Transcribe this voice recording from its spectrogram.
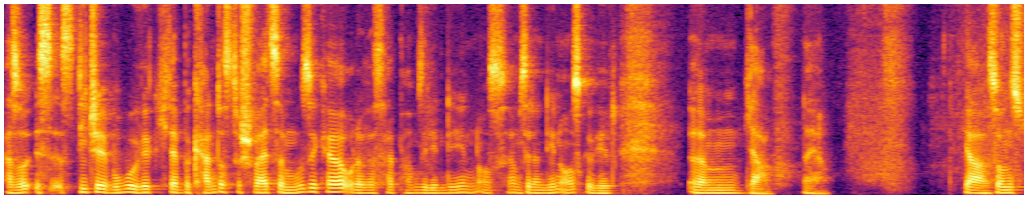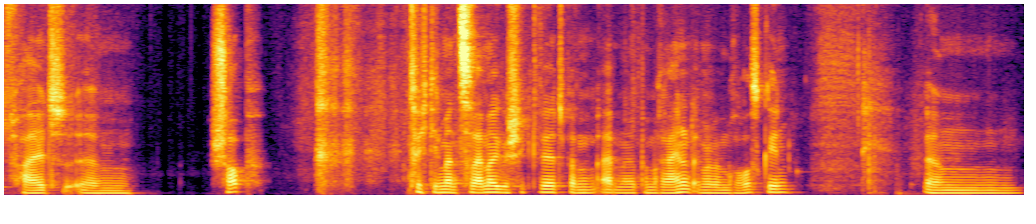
Also ist, ist DJ Bobo wirklich der bekannteste Schweizer Musiker oder weshalb haben sie den, den aus, haben sie dann den ausgewählt? Ähm, ja, naja. Ja, sonst halt ähm, Shop, durch den man zweimal geschickt wird, beim, einmal beim Rein- und einmal beim Rausgehen. Ähm,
